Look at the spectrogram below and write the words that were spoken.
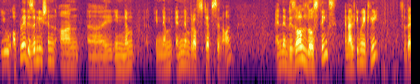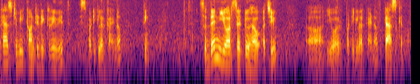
you apply resolution on uh, in, num in num n number of steps and all and then resolve those things and ultimately so that has to be contradictory with this particular kind of thing. So then you are said to have achieved uh, your particular kind of task and all.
